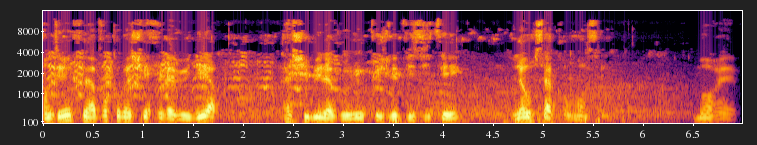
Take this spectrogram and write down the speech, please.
on dirait que Mashiach va venir, Hachim il a voulu que je vais visiter là où ça a commencé. Mon rêve.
